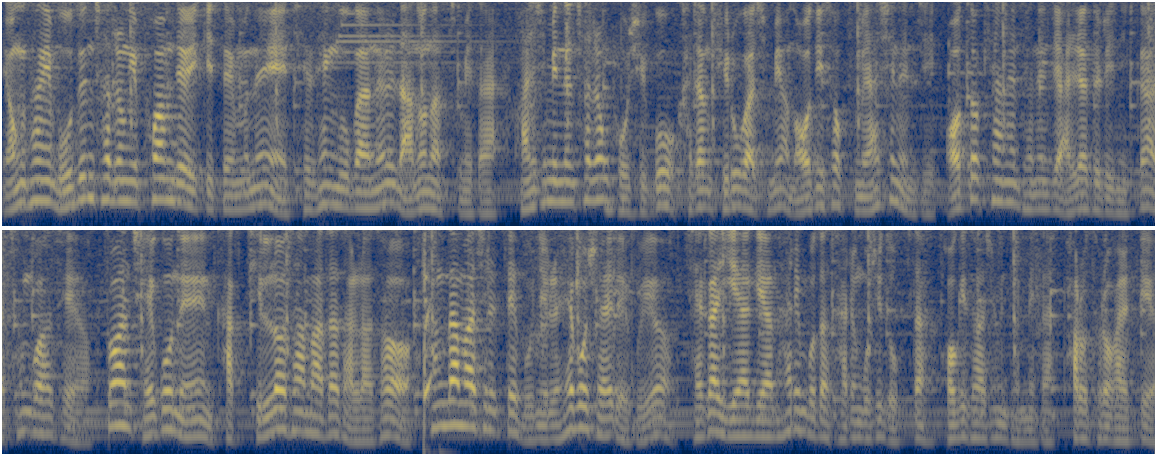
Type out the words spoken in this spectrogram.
영상에 모든 차종이 포함되어 있기 때문에 재생 구간을 나눠놨습니다. 관심 있는 차종 보시고 가장 뒤로 가시면 어디서 구매하시는지 어떻게 하면 되는지 알려드리니까 참고하세요. 또한 재고는 각 딜러사마다 달라서 상담하실 때 문의를 해보셔야 되고요. 제가 이야기한 할인보다 다른 곳이 높다. 거기서 하시면 됩니다. 바로 들어갈게요.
